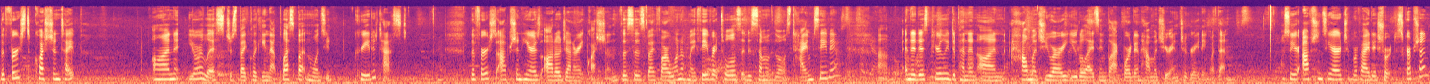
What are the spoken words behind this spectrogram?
The first question type on your list just by clicking that plus button once you create a test. The first option here is auto generate questions. This is by far one of my favorite tools. It is some of the most time saving um, and it is purely dependent on how much you are utilizing Blackboard and how much you're integrating within. So your options here are to provide a short description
